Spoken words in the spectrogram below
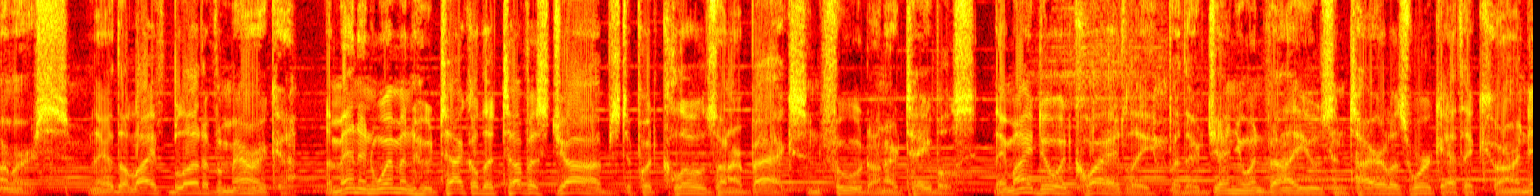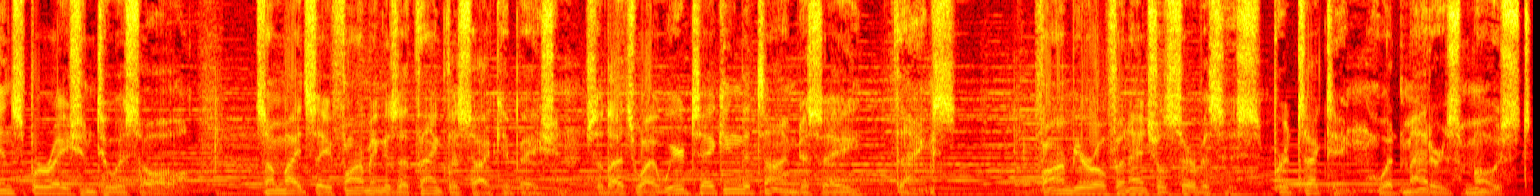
Farmers, they're the lifeblood of America. The men and women who tackle the toughest jobs to put clothes on our backs and food on our tables. They might do it quietly, but their genuine values and tireless work ethic are an inspiration to us all. Some might say farming is a thankless occupation, so that's why we're taking the time to say thanks. Farm Bureau Financial Services, protecting what matters most.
